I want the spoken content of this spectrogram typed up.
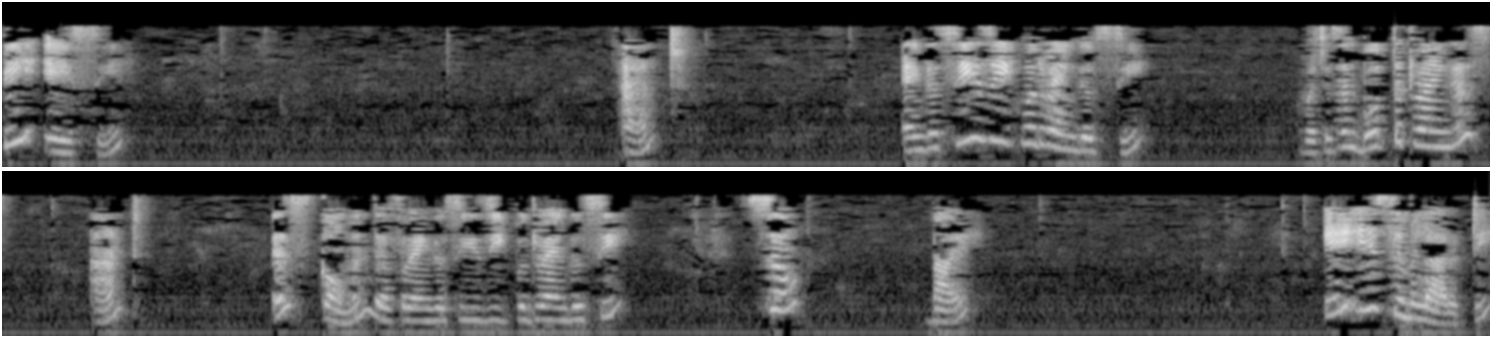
BAC and angle C is equal to angle C which is in both the triangles and is common therefore angle C is equal to angle C. So by AA similarity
